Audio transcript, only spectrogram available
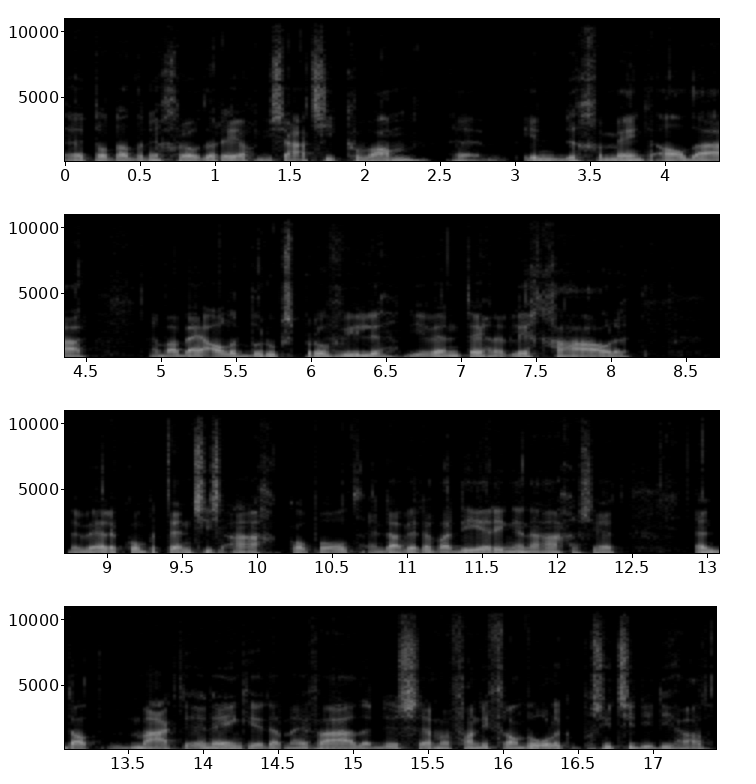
uh, totdat er een grote reorganisatie kwam in de gemeente al daar. En waarbij alle beroepsprofielen, die werden tegen het licht gehouden. Er werden competenties aangekoppeld en daar werden waarderingen aangezet. En dat maakte in één keer dat mijn vader, dus zeg maar van die verantwoordelijke positie die hij had,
